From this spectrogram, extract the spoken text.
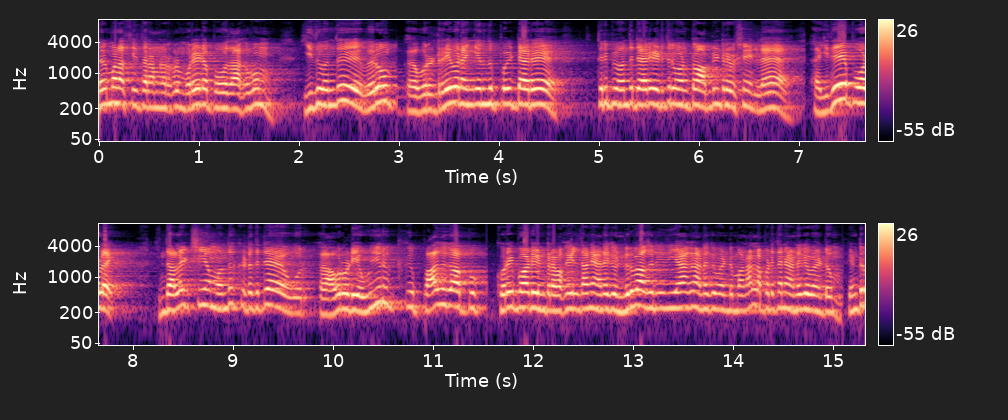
நிர்மலா சீதாராமன் அவர்கள் முறையிடப் போவதாகவும் இது வந்து வெறும் ஒரு டிரைவர் அங்கேருந்து போயிட்டாரு திருப்பி வந்துட்டாரு எடுத்துட்டு வந்துட்டோம் அப்படின்ற விஷயம் இல்லை. இதே போல இந்த அலட்சியம் வந்து கிட்டத்தட்ட ஒரு அவருடைய உயிருக்கு பாதுகாப்பு குறைபாடு என்ற வகையில் தானே அணுக நிர்வாக ரீதியாக அணுக வேண்டுமானால் அப்படித்தானே அணுக வேண்டும் என்று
